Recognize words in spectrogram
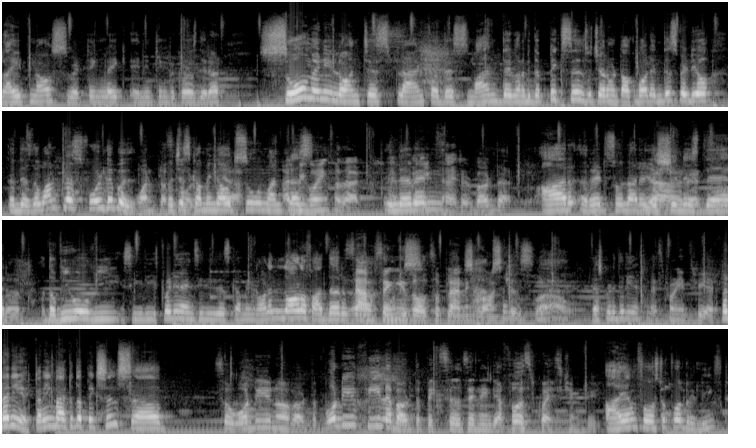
right now sweating like anything because there are so many launches planned for this month. They're going to be the Pixels, which we're going to talk about in this video. Then there's the OnePlus Foldable, OnePlus which is coming out yeah. soon. I'll be going for that. I'm 11 excited about that. R Red Solar Yeah, Edition is there. Solar. The Vivo V series, 29 series is coming out, and a lot of other. uh, Samsung is also planning Samsung launches. is- yeah. Wow. S23 FE. S23. But anyway, coming back to the Pixels, uh, So what do you know about the? What do you feel about the Pixels in India? First question to you. I am first of all relieved.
